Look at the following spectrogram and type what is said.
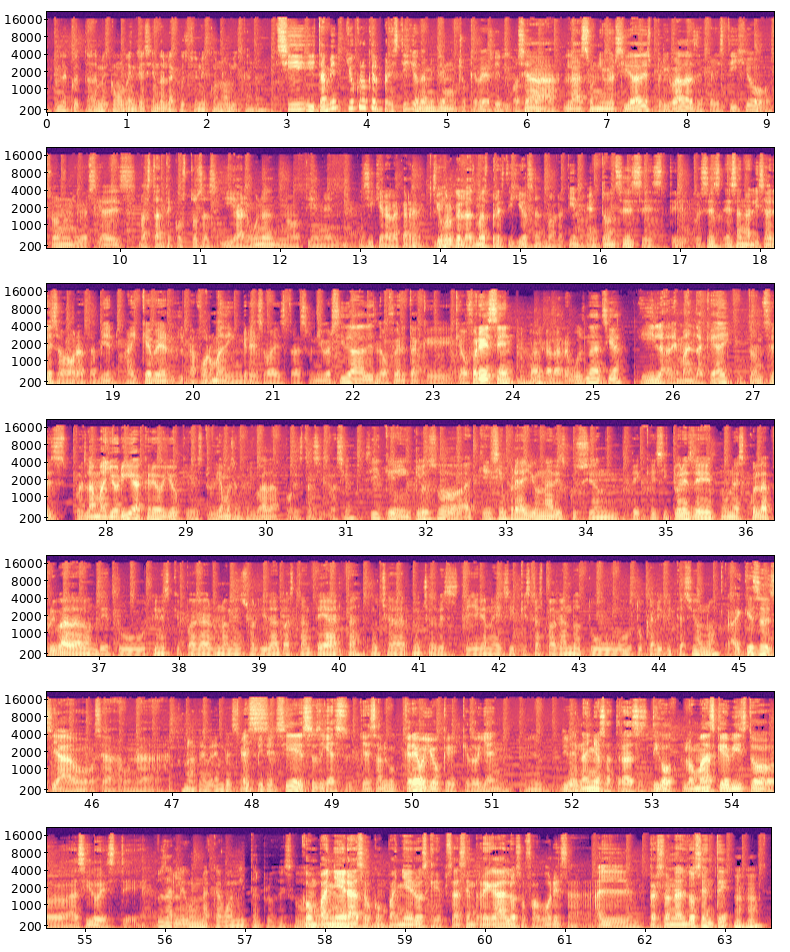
También como vendría siendo la cuestión económica, ¿no? Sí, y también yo creo que el prestigio también tiene mucho que ver. O sea, las universidades privadas de prestigio son universidades bastante costosas y algunas no tienen ni siquiera la carrera. Yo creo que las más prestigiosas no la tienen. Entonces, este, pues es, analizar eso ahora también. Hay que ver la forma de ingreso a estas universidades, la oferta que, ofrecen, valga la redundancia, y la demanda que hay. Entonces, pues la mayoría creo yo que estudiamos en privada por esta situación. Sí, que incluso aquí siempre hay una discusión de que si tú eres de una escuela privada donde tú tienes que pagar una mensualidad bastante alta, muchas muchas veces te llegan a decir que estás pagando tu, tu calificación, ¿no? Ay, que eso es ya, o sea, una... Una reverenda estupidez. sí, eso ya es, ya es algo, creo yo, que quedó ya en, en años atrás. Digo, lo más que he visto ha sido este... Pues darle una caguamita al profesor. Compañeras o compañeros que pues, hacen regalos o favores al personal docente,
